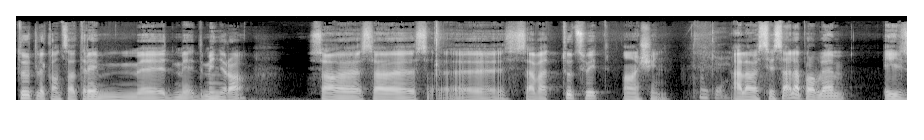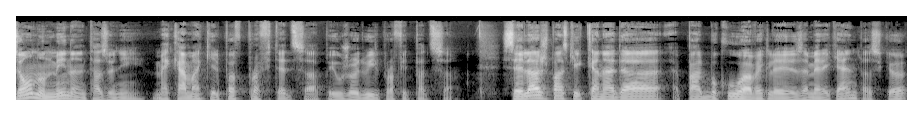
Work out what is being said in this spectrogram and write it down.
tout le concentré de minerais, ça, ça, ça, va tout de suite en Chine. Alors, c'est ça le problème. Et ils ont une mine aux États-Unis, mais comment qu'ils peuvent profiter de ça? Puis aujourd'hui, ils ne profitent pas de ça. C'est là, je pense que le Canada parle beaucoup avec les Américains parce que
